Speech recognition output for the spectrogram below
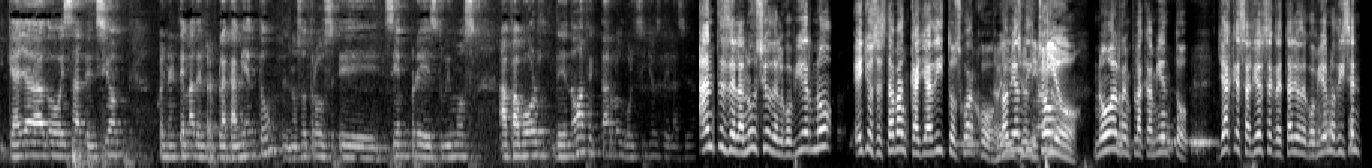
y que haya dado esa atención en el tema del replacamiento. Nosotros eh, siempre estuvimos a favor de no afectar los bolsillos de la ciudad. Antes del anuncio del gobierno, ellos estaban calladitos, Juanjo. No No, había habían dicho dicho no al reemplacamiento. Ya que salió el secretario de gobierno, dicen,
